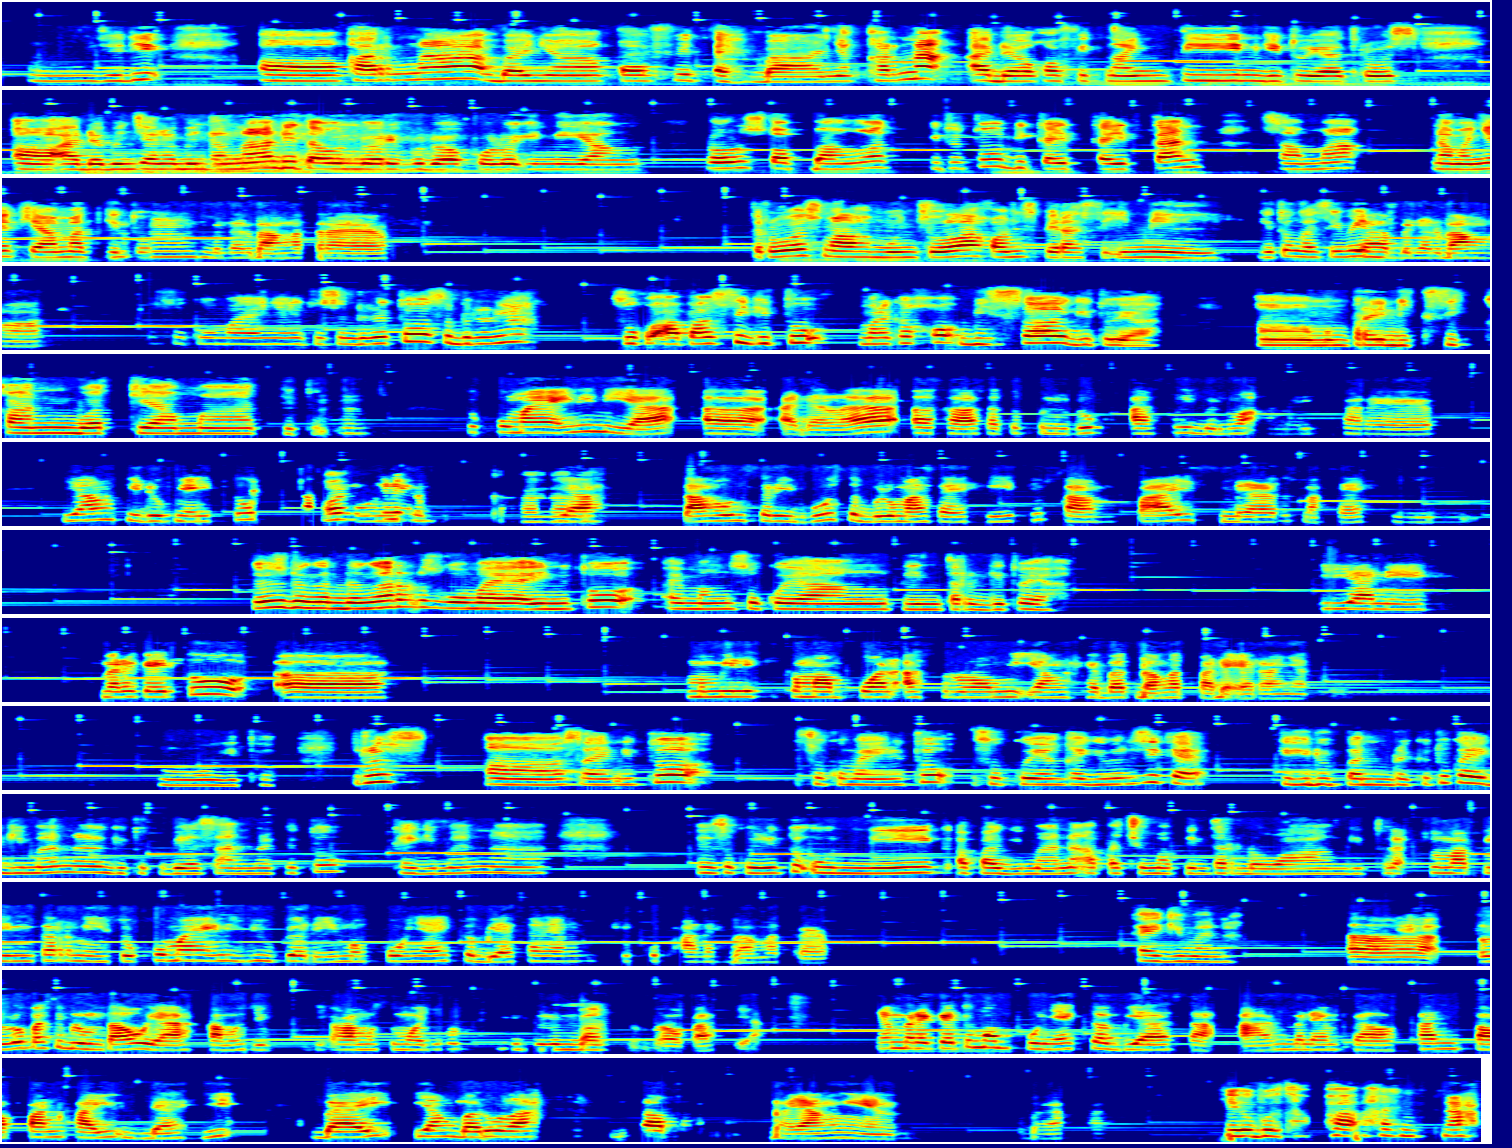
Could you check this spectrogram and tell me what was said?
Hmm, jadi uh, karena banyak COVID, eh banyak karena ada COVID-19 gitu ya, terus uh, ada bencana-bencana di tahun 2020 ini yang non-stop banget, itu tuh dikait-kaitkan sama namanya kiamat gitu. Mm, bener banget, Rev. Terus malah muncullah konspirasi ini, gitu nggak sih, Win? Ya, bener banget. Suku Mayanya itu sendiri tuh sebenarnya suku apa sih gitu? Mereka kok bisa gitu ya um, memprediksikan buat kiamat gitu. Mm. Suku Maya ini nih ya uh, adalah uh, salah satu penduduk asli benua Amerika, Rev. Yang hidupnya itu oh, ini ya tahun 1000 sebelum Masehi itu sampai 900 Masehi. Terus dengar-dengar suku Maya ini tuh emang suku yang pinter gitu ya? Iya nih. Mereka itu uh, memiliki kemampuan astronomi yang hebat banget pada eranya tuh. Oh gitu. Terus uh, selain itu suku Maya ini tuh suku yang kayak gimana sih? Kayak kehidupan mereka tuh kayak gimana gitu? Kebiasaan mereka tuh kayak gimana? Yang suku ini tuh unik apa gimana? Apa cuma pinter doang gitu? Gak cuma pinter nih suku Maya ini juga nih mempunyai kebiasaan yang cukup aneh banget Rep. Kayak gimana uh, lu pasti belum tahu ya kamu juga, kamu semua juga belum banget belum tahu pasti ya. Nah mereka itu mempunyai kebiasaan menempelkan papan kayu dahi bayi yang baru lahir bayangin bayangkan ya buat apaan? Nah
